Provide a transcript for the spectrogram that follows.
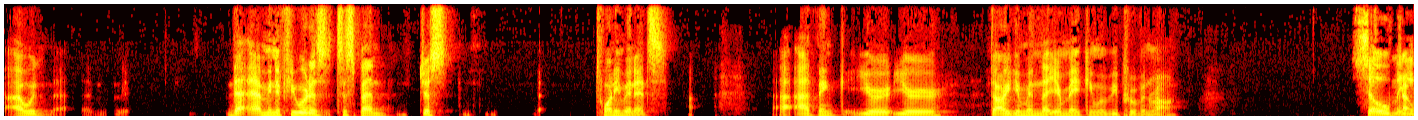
I would. That I mean, if you were to to spend just twenty minutes, I, I think your your the argument that you're making would be proven wrong. So many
